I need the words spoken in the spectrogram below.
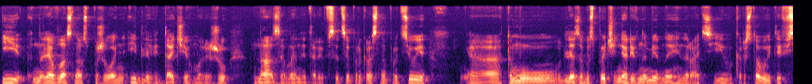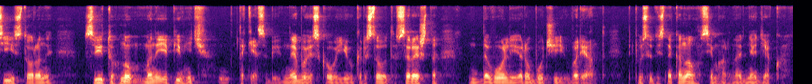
і для власного споживання, і для віддачі в мережу на зелений тариф. Все це прекрасно працює. Е, Тому для забезпечення рівномірної генерації використовуйте всі сторони світу. Ну, в мене є північ, таке собі, не обов'язково її використовувати. Все решта доволі робочий варіант. Підписуйтесь на канал. Всім гарного дня, дякую.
